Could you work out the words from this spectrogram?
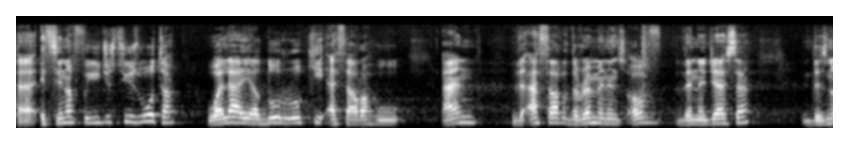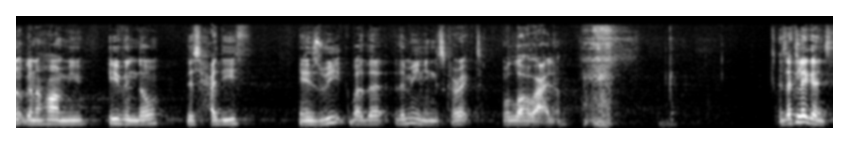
uh, it's enough for you just to use water ولا يضرك أثره and the athar, the remnants of the najasa is not going to harm you even though this hadith is weak but the, the meaning is correct والله أعلم is that clear guys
